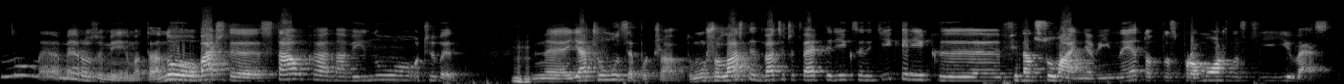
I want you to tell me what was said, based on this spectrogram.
Ну, ми, ми розуміємо. Та. Ну, бачите, ставка на війну очевидна. Е, Я чому це почав? Тому що, власне, 24 рік це не тільки рік е, фінансування війни, тобто спроможності її вести.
